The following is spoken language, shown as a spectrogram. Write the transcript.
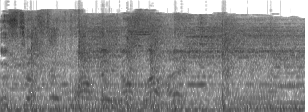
It's just a part of life.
